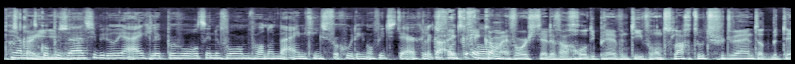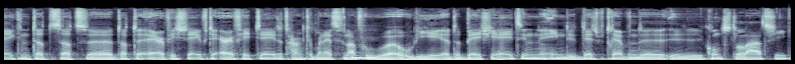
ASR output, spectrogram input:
Dat ja, want compensatie bedoel je eigenlijk bijvoorbeeld in de vorm van een beëindigingsvergoeding of iets dergelijks. Nou, ik, ik, kan mij voorstellen van goh, die preventieve ontslagtoets verdwijnt. Dat betekent dat, dat, uh, dat de RVC of de RVT, dat hangt er maar net vanaf mm -hmm. hoe, uh, hoe die, uh, dat beestje heet in, in de desbetreffende constellatie.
